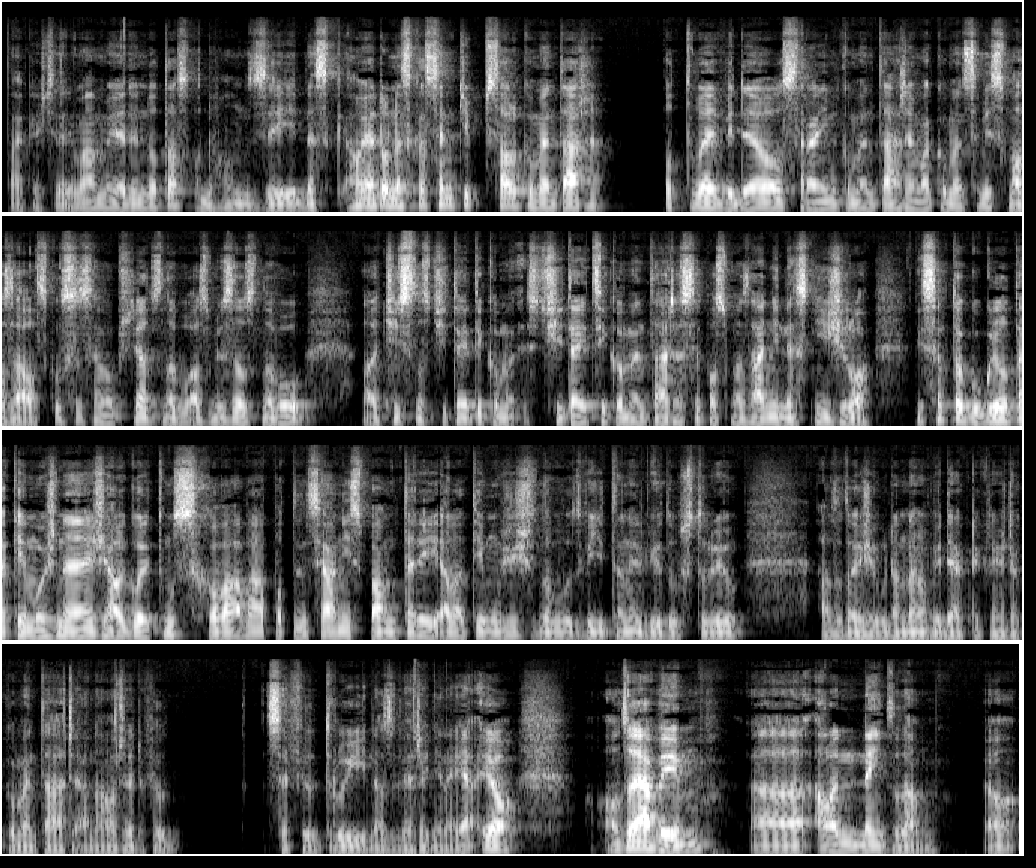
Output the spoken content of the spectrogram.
Tak ještě tady máme jeden dotaz od Honzy. Dneska, ahoj, do dneska jsem ti psal komentář pod tvoje video s ranním komentářem a koment se mi smazal. Zkusil jsem ho přidat znovu a zmizel znovu, ale číslo sčítající komentáře se po smazání nesnížilo. Když jsem to googlil, tak je možné, že algoritmus schovává potenciální spam, který ale ty můžeš znovu zviditelnit v YouTube studiu. A to takže u daného videa klikneš na komentáře a nahoře se filtrují na zveřejněné. Já, jo, on to já vím, uh, ale není to tam. Jo?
